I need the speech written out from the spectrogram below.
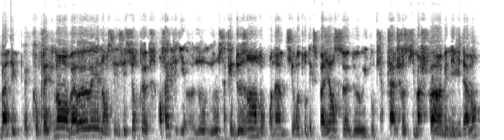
Bah complètement, bah ouais ouais non c'est sûr que en fait nous, nous, ça fait deux ans donc on a un petit retour d'expérience de donc il y a plein de choses qui marchent pas hein, bien évidemment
